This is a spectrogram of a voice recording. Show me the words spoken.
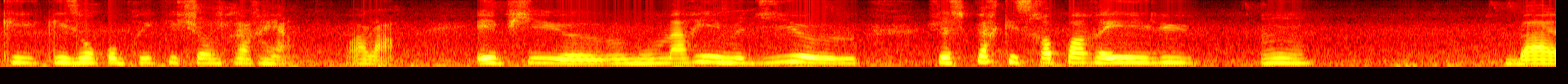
qu'ils ont compris qu'il ne changerait rien. Voilà. Et puis, euh, mon mari me dit, j'espère qu'il ne sera pas réélu. Hmm. Bah,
